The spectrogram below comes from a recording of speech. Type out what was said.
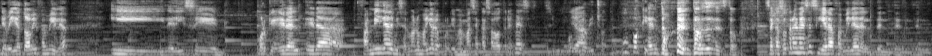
que veía a toda mi familia, y le dice, porque era, era familia de mis hermanos mayores, porque mi mamá se ha casado tres veces, un poquito Ya. bichota. Un poquito. Entonces, entonces esto, se casó tres veces y era familia del, del- del- del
